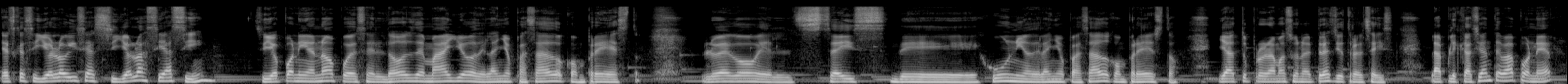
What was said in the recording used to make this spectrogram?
es que si yo lo hice así, si yo lo hacía así, si yo ponía, no, pues el 2 de mayo del año pasado compré esto. Luego el 6 de junio del año pasado compré esto. Ya tú programas uno el 3 y otro el 6. La aplicación te va a poner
